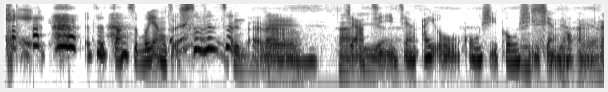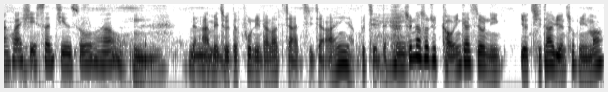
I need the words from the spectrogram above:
这长什么样子？身份证哎啦，加哎呀急这样，哎呦，恭喜恭喜这样好啊赶快写申请书哦。嗯，那阿美族的妇女拿到甲级，这样，哎呀，不简单。所以那时候去考，应该只有你有其他原住民吗？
